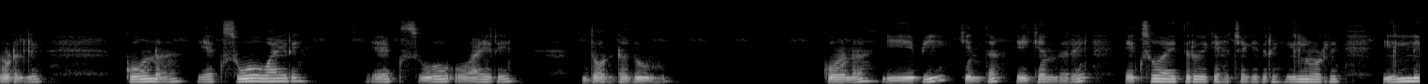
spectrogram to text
ನೋಡ್ರಿ, ಕೋನ ಎಕ್ಸ್ ಒ ವೈ ರೀ ಎಕ್ಸ್ ಒ ವೈ ರೀ ದೊಡ್ಡದು. ಕೋನ ಎ ಬಿಗಿಂತ ಏಕೆಂದರೆ ಎಕ್ಸ್ ಐ ತಿರುಗುವಿಕೆ ಹೆಚ್ಚಾಗಿದ್ರಿ ರೀ ಇಲ್ಲಿ ನೋಡ್ರಿ, ಇಲ್ಲಿ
